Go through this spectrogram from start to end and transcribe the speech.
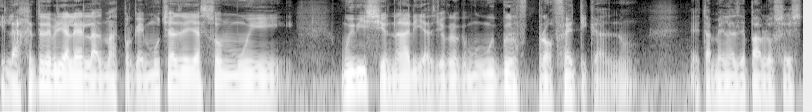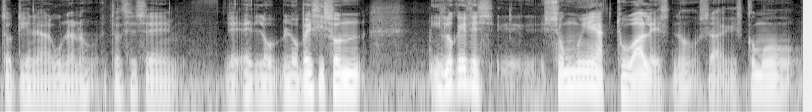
la gente debería leerlas más porque muchas de ellas son muy, muy visionarias, yo creo que muy, proféticas, ¿no? Eh, también las de Pablo VI tiene alguna, ¿no? Entonces eh, eh, lo, ves y son, y lo que dices, son muy actuales, ¿no? O sea, es como,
